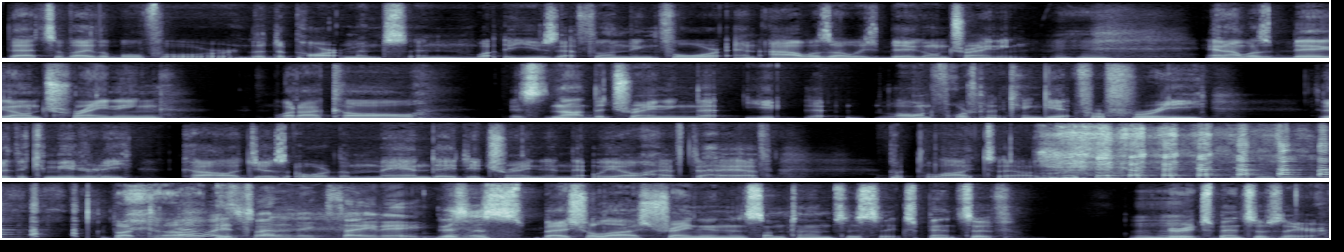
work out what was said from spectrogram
that's available for the departments and what they use that funding for. And I was always big on training. Mm-hmm. And I was big on training what I call it's not the training that you, that law enforcement can get for free through the community colleges or the mandated training that we all have to have. Put the lights out. but uh, that was it's fun and exciting this is specialized training, and sometimes it's expensive. You're expensive there.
